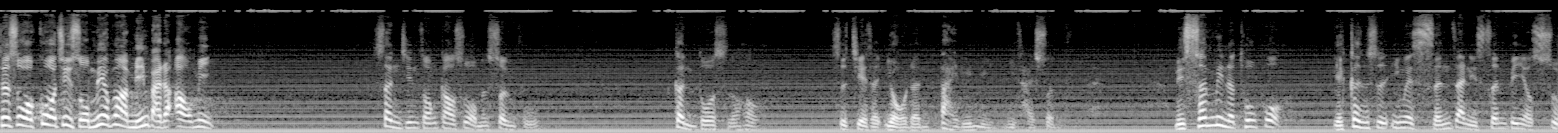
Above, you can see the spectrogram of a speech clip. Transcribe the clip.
这是我过去所没有办法明白的奥秘。圣经中告诉我们顺服，更多时候是借着有人带领你，你才顺服的。你生命的突破，也更是因为神在你身边有设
